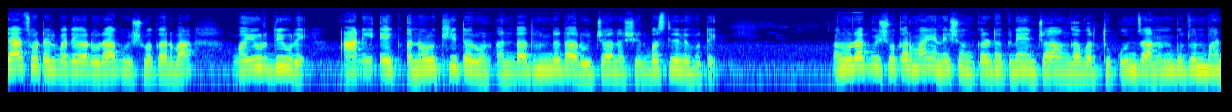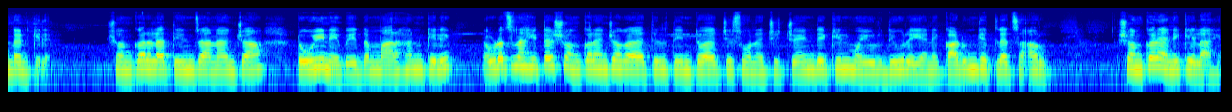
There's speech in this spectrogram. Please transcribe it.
त्याच हॉटेलमध्ये अनुराग विश्वकर्मा मयूर दिवरे आणि एक अनोळखी तरुण अंधाधुंद दारूच्या नशेत बसलेले होते. अनुराग विश्वकर्मा यांनी शंकर ढकणे यांच्या अंगावर थुकून जाणून बुजून भांडण केले. शंकरला तीन जणांच्या टोळीने बेदम मारहाण केली. एवढंच नाही तर शंकर यांच्या गळ्यातील तीन तोळ्याची सोन्याची चैन देखील मयूर दिवरे याने काढून घेतल्याचा आरोप शंकर यांनी केला आहे.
